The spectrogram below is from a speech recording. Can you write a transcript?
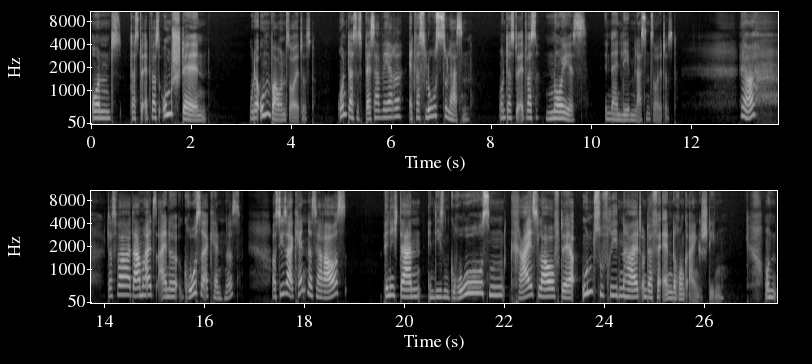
und dass du etwas umstellen oder umbauen solltest und dass es besser wäre, etwas loszulassen und dass du etwas Neues in dein Leben lassen solltest. Ja, das war damals eine große Erkenntnis. Aus dieser Erkenntnis heraus bin ich dann in diesen großen Kreislauf der Unzufriedenheit und der Veränderung eingestiegen. Und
